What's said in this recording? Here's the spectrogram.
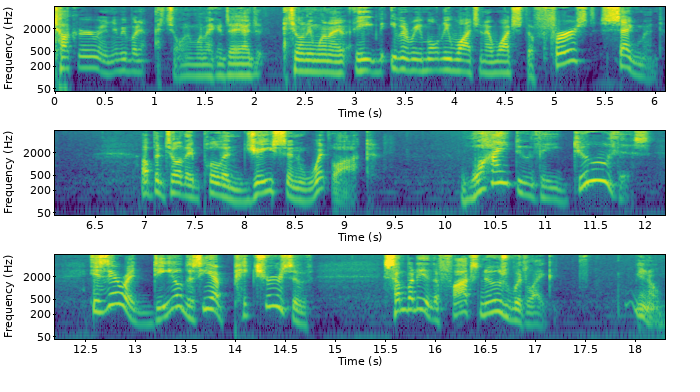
Tucker, and everybody. That's the only one I can say. It's the only one I even remotely watch, and I watched the first segment up until they pull in Jason Whitlock. Why do they do this? Is there a deal? Does he have pictures of somebody at the Fox News with like, you know,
